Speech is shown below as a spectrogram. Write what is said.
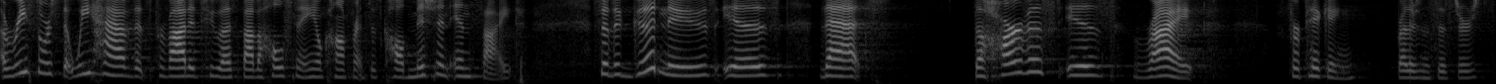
a resource that we have that's provided to us by the Holston Annual Conference is called Mission Insight. So the good news is that the harvest is ripe for picking, brothers and sisters.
